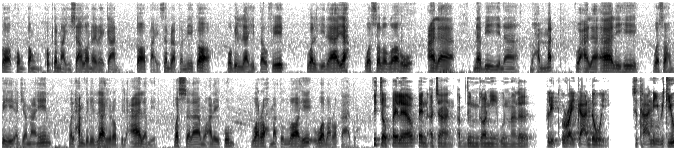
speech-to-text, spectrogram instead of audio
ก็คงต้องพบกันใหม่إن شاء الله ในรายการต่อไปสำหรับวันนี้ก็ وبالله التوفيق والهداية وصلى الله على نبينا محمد وعلى آله وصحبه أجمعين والحمد لله رب العالمين والسلام عليكم ورحمة اللهวะบะเราะกาตุฮ์ที่จบไปแล้วเป็นอาจารย์อับดุลกอนีบุญมาเลิศผลิตรายการโดย สถานีวิทยุ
